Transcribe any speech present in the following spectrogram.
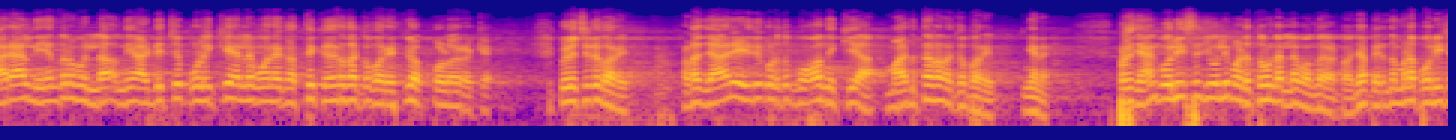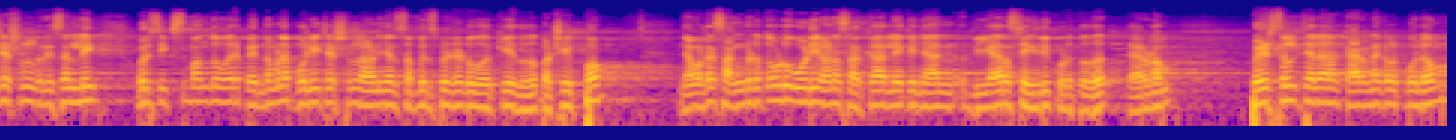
ആരാൽ നിയന്ത്രണമില്ല നീ അടിച്ച് പൊളിക്കുകയല്ല മോനെ കത്തി കയറുന്നൊക്കെ പറയും അപ്പോഴൊക്കെ വിളിച്ചിട്ട് പറയും എടാ ഞാൻ എഴുതി കൊടുത്ത് പോകാൻ നിൽക്കുക മടുത്തണമെന്നൊക്കെ പറയും. ഇങ്ങനെ. പക്ഷേ ഞാൻ പോലീസ് ജോലി മടുത്തുകൊണ്ടല്ല വന്നത് കേട്ടോ. ഞാൻ പെരുന്നമ്മളെ പോലീസ് സ്റ്റേഷനിൽ റീസെന്റ്ലി ഒരു സിക്സ് മന്ത് വരെ പെരുന്നമ്മളെ പോലീസ് സ്റ്റേഷനിലാണ് ഞാൻ സബ് ഇൻസ്പെക്ടറായിട്ട് വർക്ക് ചെയ്തത്. പക്ഷേ ഇപ്പം ഞാൻ വളരെ സങ്കടത്തോടു കൂടിയാണ് സർക്കാരിലേക്ക് ഞാൻ ബി ആർ എസ് എഴുതി കൊടുത്തത്. കാരണം പേഴ്സണൽ ചില കാരണങ്ങൾ മൂലം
